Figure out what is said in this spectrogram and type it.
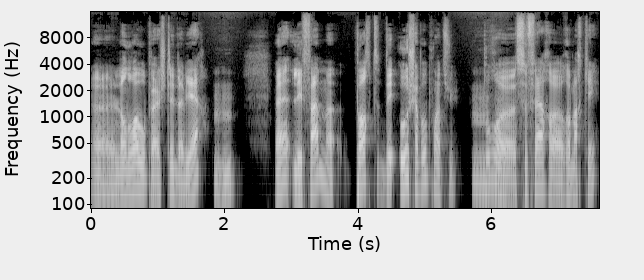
euh, l'endroit où on peut acheter de la bière. Mhm. Mais les femmes portent des hauts chapeaux pointus. pour Mhm. euh, se faire euh, remarquer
